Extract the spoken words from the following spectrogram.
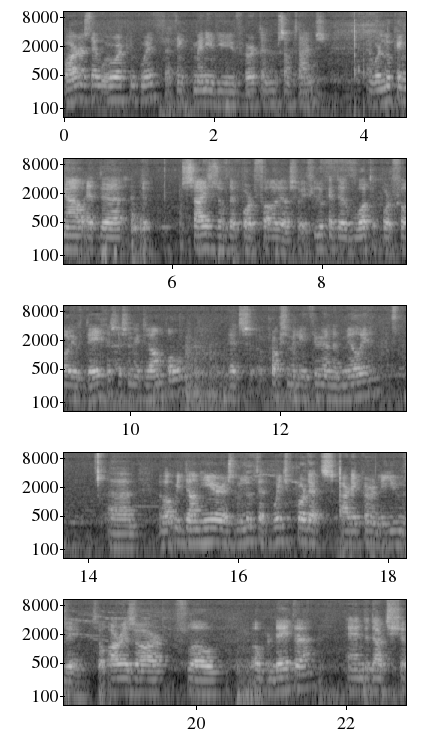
partners that we're working with. I think many of you have heard them sometimes. And we're looking now at the, the sizes of the portfolio. So if you look at the water portfolio of Degas as an example, that's approximately 300 million. Um, and what we've done here is we looked at which products are they currently using. So RSR, Flow, Open Data, and the Dutch uh,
